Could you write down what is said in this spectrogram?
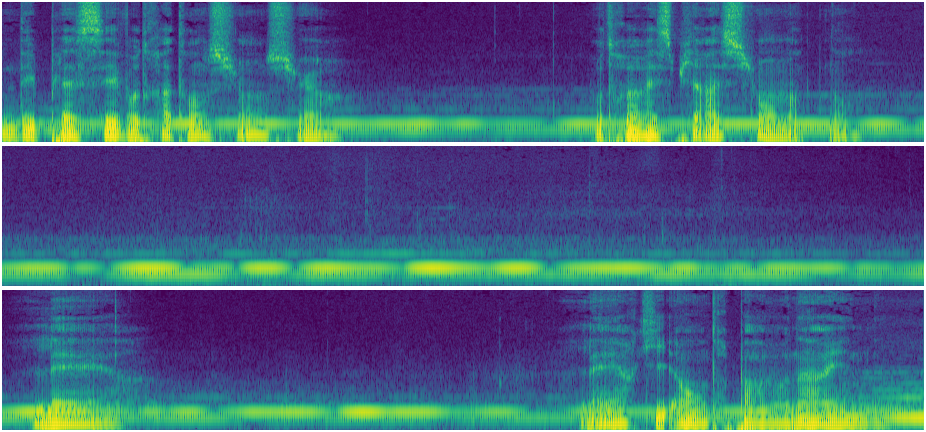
Déplacez votre attention sur votre respiration maintenant. L'air. L'air qui entre par vos narines.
